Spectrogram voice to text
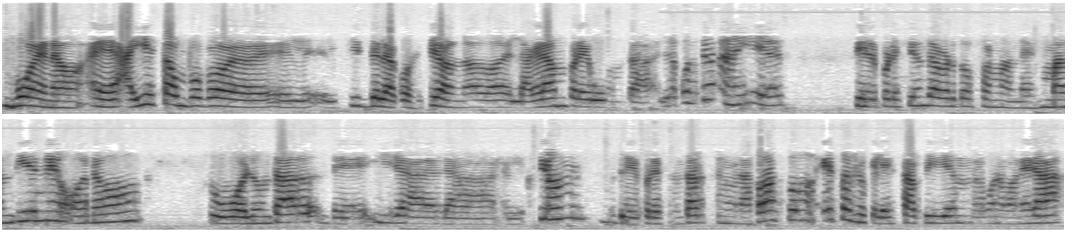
Bueno, eh, ahí está un poco el, kit de la cuestión, ¿no? la gran pregunta. La cuestión ahí es si el presidente Alberto Fernández mantiene o no su voluntad de ir a la reelección, de presentarse en una paso. Eso es lo que le está pidiendo de alguna manera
